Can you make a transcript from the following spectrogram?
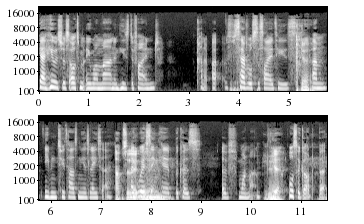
yeah, he was just ultimately one man, and he's defined kind of uh, several societies. Yeah. Um, even two thousand years later. Absolutely. Like we're yeah. sitting here because of one man. Yeah. Also God, but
